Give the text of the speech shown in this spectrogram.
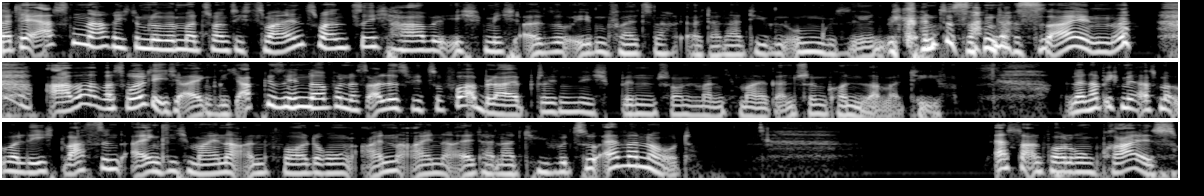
Seit der ersten Nachricht im November 2022 habe ich mich also ebenfalls nach Alternativen umgesehen. Wie könnte es anders sein? Ne? Aber was wollte ich eigentlich? Abgesehen davon, dass alles wie zuvor bleibt. Ich bin schon manchmal ganz schön konservativ. Und dann habe ich mir erstmal überlegt, was sind eigentlich meine Anforderungen an eine Alternative zu Evernote? Erste Anforderung Preis.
